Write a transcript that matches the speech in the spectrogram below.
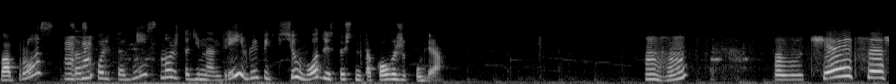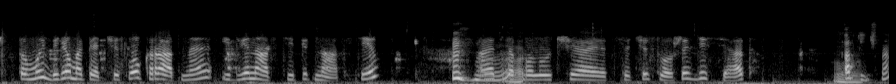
Вопрос, за Мгм. сколько дней сможет один Андрей выпить всю воду из точно такого же кулера? Мгм. Получается, что мы берем опять число кратное и 12 и 15. А это Так. получается число 60. Мгм. Отлично.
